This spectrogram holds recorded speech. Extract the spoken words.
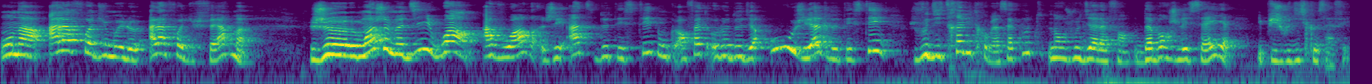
On a à la fois du moelleux, à la fois du ferme. Moi je me dis, waouh, à voir, j'ai hâte de tester. Donc en fait, au lieu de dire, ouh, j'ai hâte de tester, je vous dis très vite combien ça coûte. Non, je vous le dis à la fin. D'abord je l'essaye, et puis je vous dis ce que ça fait.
